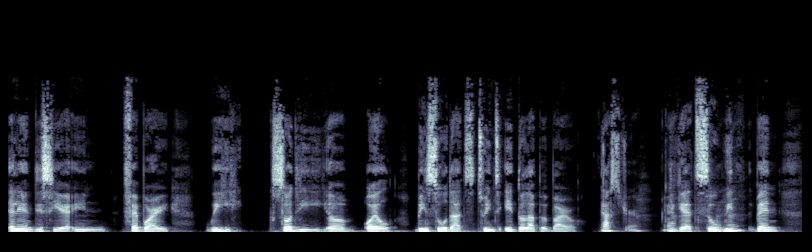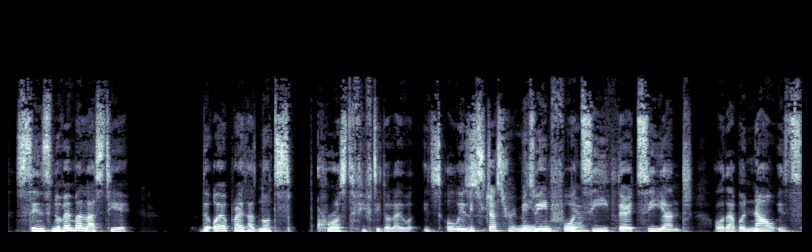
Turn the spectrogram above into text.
earlier in this year, in February, we saw the um, oil being sold at $28 per barrel. That's true. Yeah. You get so we've been since November last year, the oil price has not crossed fifty dollars. It's always It's just remained- between 40, 30 and all that, but now it's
